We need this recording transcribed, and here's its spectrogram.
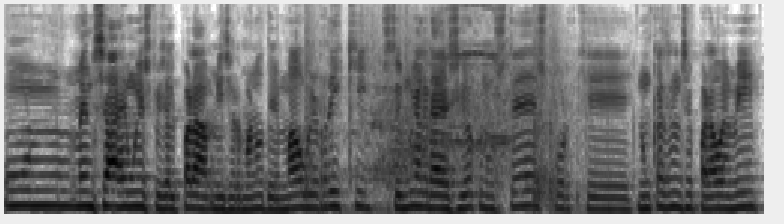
un mensaje muy especial para mis hermanos de Mau y Ricky. Estoy muy agradecido con ustedes porque nunca se han separado de mí,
